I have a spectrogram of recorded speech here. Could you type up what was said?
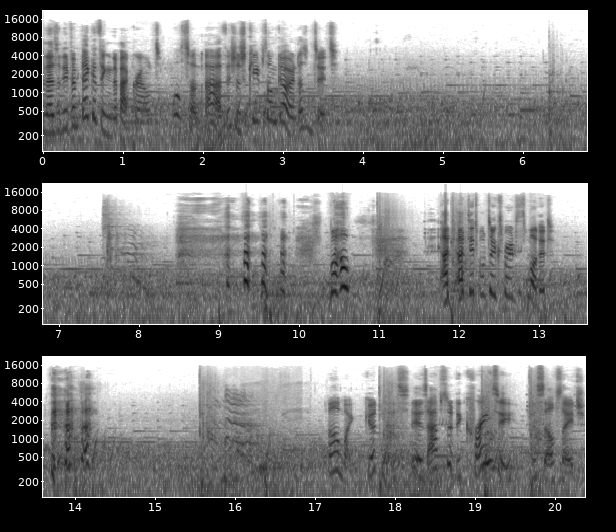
and there's an even bigger thing in the background. What on earth? This just keeps on going, doesn't it? well, I, I did want to experience this modded. oh my goodness, it is absolutely crazy, this cell stage.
